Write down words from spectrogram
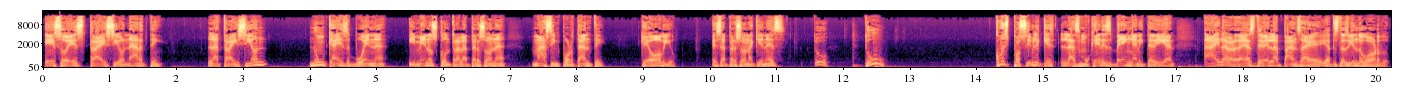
Eso es traicionarte. La traición nunca es buena, y menos contra la persona más importante, que obvio, esa persona quién es? Tú. Tú. ¿Cómo es posible que las mujeres vengan y te digan, ay, la verdad ya se te ve la panza, ¿eh? Ya te estás viendo gordo.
